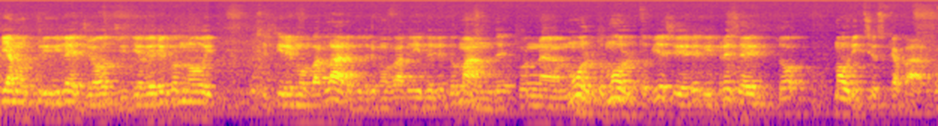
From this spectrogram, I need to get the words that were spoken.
abbiamo il privilegio oggi di avere con noi, lo sentiremo parlare, potremo fargli delle domande. Con molto molto piacere vi presento Maurizio Scaparro.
